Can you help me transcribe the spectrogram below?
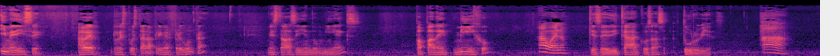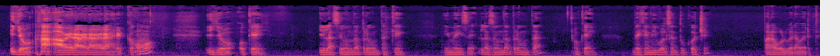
Y me dice, a ver, respuesta a la primera pregunta. Me estaba siguiendo mi ex, papá de mi hijo, Ah, bueno. que se dedica a cosas turbias. Ah, Y yo, a, a ver, a ver, a ver, a ver, ¿cómo? Y yo, ok. Y la segunda pregunta, ¿qué? Y me dice, la segunda pregunta, ok, dejé mi bolsa en tu coche para volver a verte.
